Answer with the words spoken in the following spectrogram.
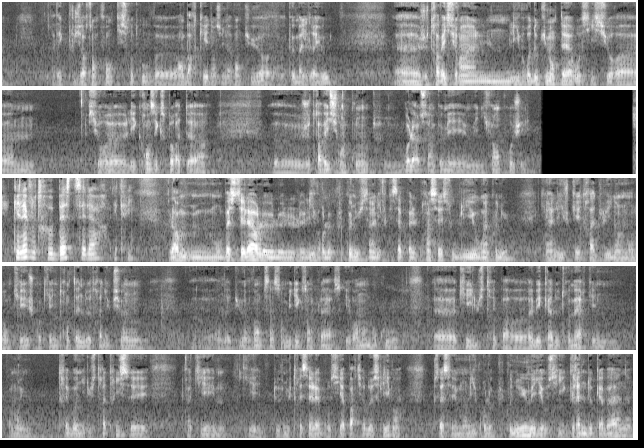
avec plusieurs enfants qui se retrouvent embarqués dans une aventure un peu malgré eux. Je travaille sur un livre documentaire aussi sur, sur les grands explorateurs. Je travaille sur un conte. Voilà, c'est un peu mes différents projets. Quel est votre best-seller écrit? Alors, mon best-seller, le, livre le plus connu, c'est un livre qui s'appelle Princesse oubliée ou inconnue, qui est un livre qui est traduit dans le monde entier. Je crois qu'il y a une trentaine de traductions. Euh, on a dû en vendre 500 000 exemplaires, ce qui est vraiment beaucoup, euh, qui est illustré par euh, Rebecca d'Outremer, qui est vraiment une très bonne illustratrice et enfin, qui, est, qui est devenue très célèbre aussi à partir de ce livre. Donc ça, c'est mon livre le plus connu, mais il y a aussi Graines de cabane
